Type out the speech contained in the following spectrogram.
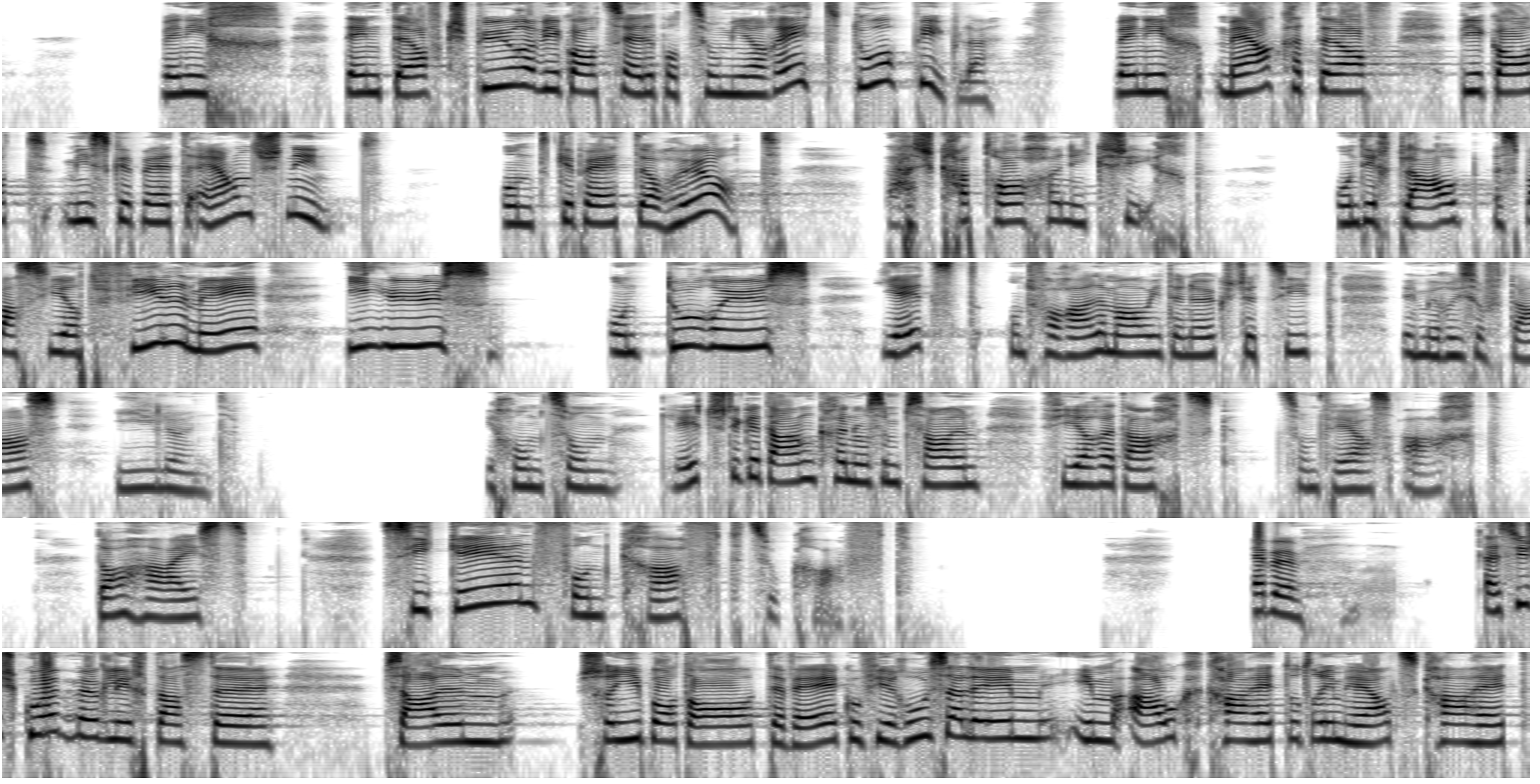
Wenn ich dann darf spüren, wie Gott selber zu mir redet, durch die Bibel. Wenn ich merken darf, wie Gott mein Gebet ernst nimmt und Gebet erhört, das ist keine trockene Geschichte. Und ich glaube, es passiert viel mehr in uns und durch uns jetzt und vor allem auch in der nächsten Zeit, wenn wir uns auf das einlösen. Ich komme zum letzten Gedanken aus dem Psalm 84 zum Vers 8. Da heißt sie gehen von Kraft zu Kraft. Eben, es ist gut möglich, dass der Psalmschreiber da den Weg auf Jerusalem im Auge hat oder im Herz hat.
